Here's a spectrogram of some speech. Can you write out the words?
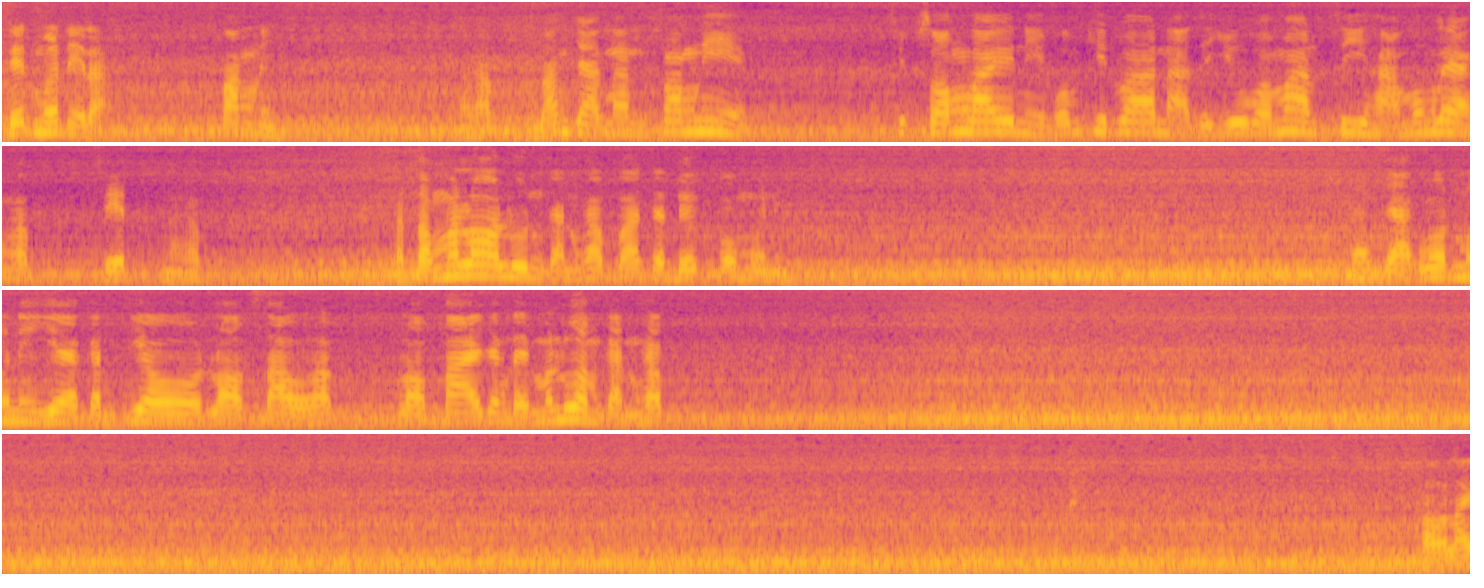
เสร็จเมื่อนี่แหละฟังนี่นะครับ หลังจากนั้นฟังนี่สิบสองไร่นี่ ผมคิดว่าน่าจะอยู่ประมาณสี่หาโมงแรงครับ เสร็จนะครับก็ต้องมาล่อรุ่นกันครับว่าจะดึกประมือนี่ เนื่องจากรถมือนี้แยกกันเกี่ยวรอบเสาครับรอบบ่ายจังไดมาร่วมกันครับเขาไล่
